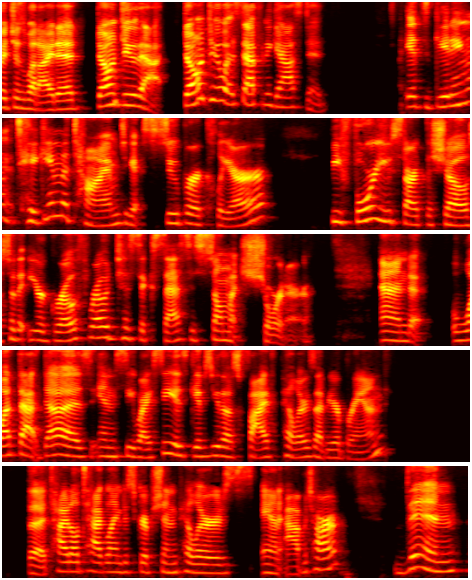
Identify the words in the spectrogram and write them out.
which is what I did. Don't do that. Don't do what Stefanie Gass did. It's getting taking the time to get super clear before you start the show so that your growth road to success is so much shorter. And what that does in CYC is gives you those five pillars of your brand the title, tagline, description, pillars, and avatar. Then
